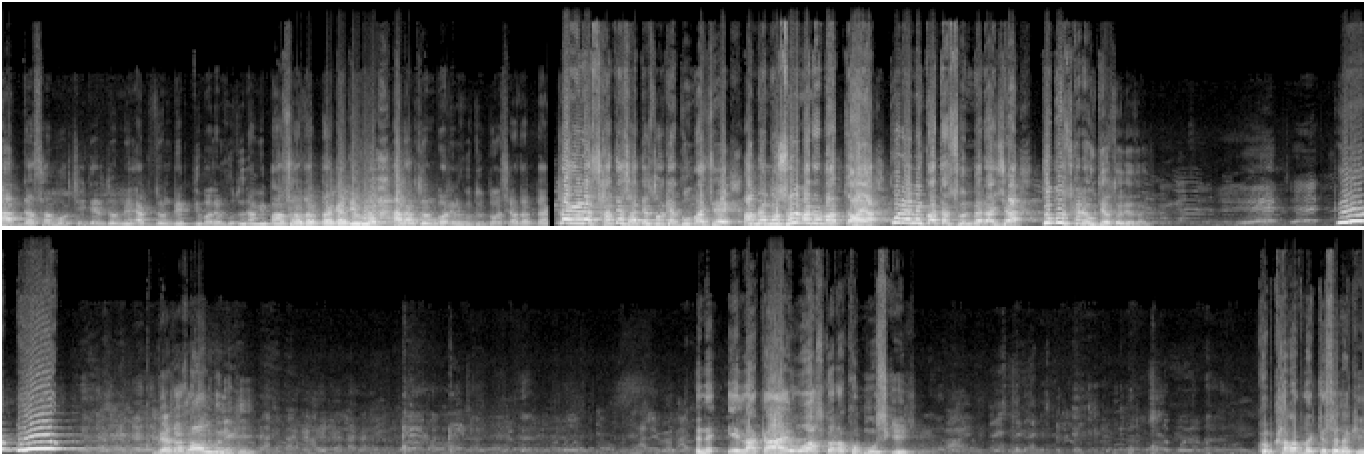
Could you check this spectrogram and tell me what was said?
মাদ্রাসা মসজিদের জন্য একজন ব্যক্তি বলেন, হুজুর, আমি পাঁচ হাজার টাকা দেব। আর একজন বলেন, হুজুর, দশ হাজার টাকা সাথে সাথে চোখে ঘুমাইছে আমরা মুসলমানের বাচ্চা হয়। কোরআনের কথা শুনবে রাইসা তুপুস করে উঠে চলে যাই বেটা সওয়ালগুলি কি? এলাকায় ওয়াশ করা খুব মুশকিল। খুব খারাপ লাগতেছে নাকি?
